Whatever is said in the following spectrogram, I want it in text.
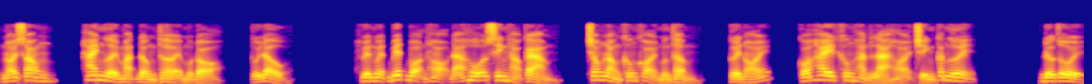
Nói xong, hai người mặt đồng thời một đỏ, túi đầu. Huyền Nguyệt biết bọn họ đã hỗ sinh hảo cảm, trong lòng không khỏi mừng thầm, cười nói, có hay không hẳn là hỏi chính các ngươi. Được rồi,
